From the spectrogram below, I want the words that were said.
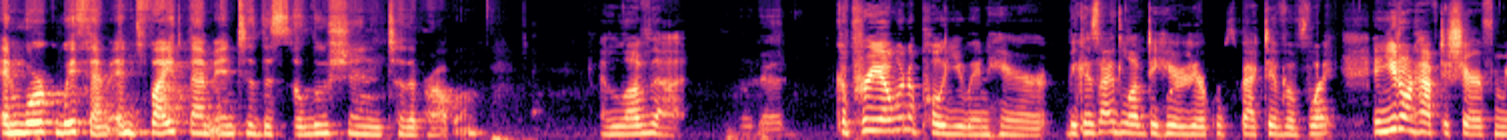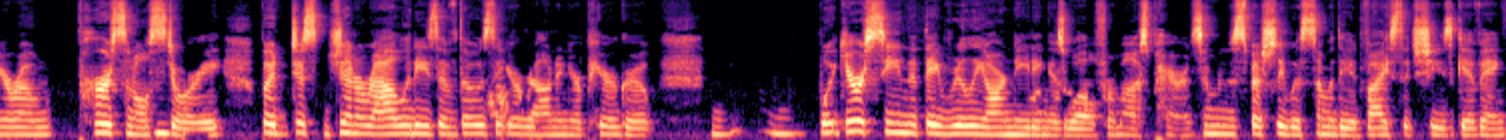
and work with them, invite them into the solution to the problem. I love that. So good. Capri, I want to pull you in here because I'd love to hear your perspective of what, and you don't have to share from your own personal mm-hmm. story, but just generalities of those that you're around in your peer group what you're seeing that they really are needing as well from us parents. I mean, especially with some of the advice that she's giving.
